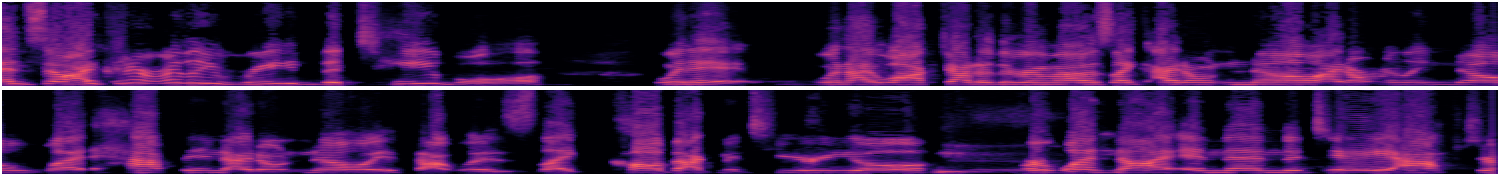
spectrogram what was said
and so I couldn't really read the table when it when I walked out of the room. I was like, I don't know. I don't really know what happened. I don't know if that was like callback material or whatnot. And then the day after,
